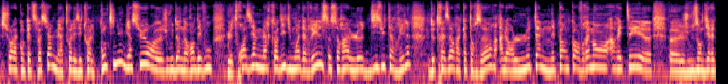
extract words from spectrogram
sur la conquête spatiale. Mais à toi les étoiles continue bien sûr. Je vous donne rendez-vous le troisième mercredi du mois d'avril. Ce sera le 18 avril de 13h à 14h. Alors le thème n'est pas encore vraiment arrêté. Euh, euh, je vous en dirai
